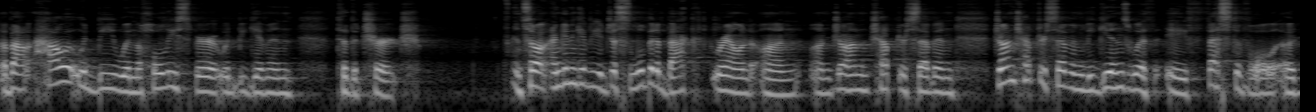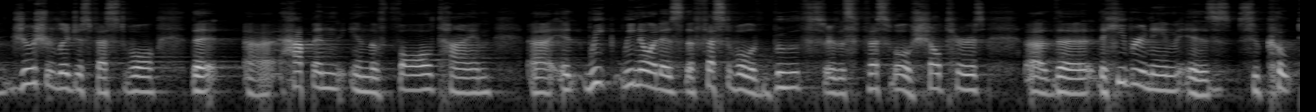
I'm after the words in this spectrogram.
about how it would be when the Holy Spirit would be given to the church. And so I'm going to give you just a little bit of background on, on John chapter 7. John chapter 7 begins with a festival, a Jewish religious festival that uh, happened in the fall time uh, it, we, we know it as the Festival of Booths or the Festival of Shelters. Uh, the, the Hebrew name is Sukkot.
